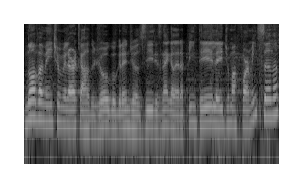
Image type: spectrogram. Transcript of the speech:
novamente o melhor carro do jogo, o Grande Osiris, né galera? Pintei ele aí de uma forma insana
